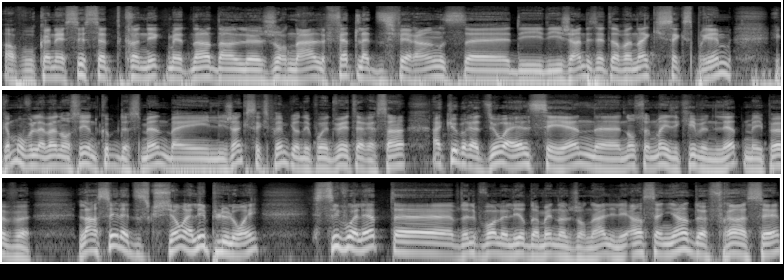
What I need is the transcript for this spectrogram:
Alors, vous connaissez cette chronique maintenant dans le journal. Faites la différence euh, des, des gens, des intervenants qui s'expriment. Et comme on vous l'avait annoncé il y a une couple de semaines, ben les gens qui s'expriment, qui ont des points de vue intéressants, à Cube Radio, à LCN, euh, non seulement ils écrivent une lettre, mais ils peuvent lancer la discussion, aller plus loin. Steve Ouellette, euh, vous allez pouvoir le lire demain dans le journal. Il est enseignant de français.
